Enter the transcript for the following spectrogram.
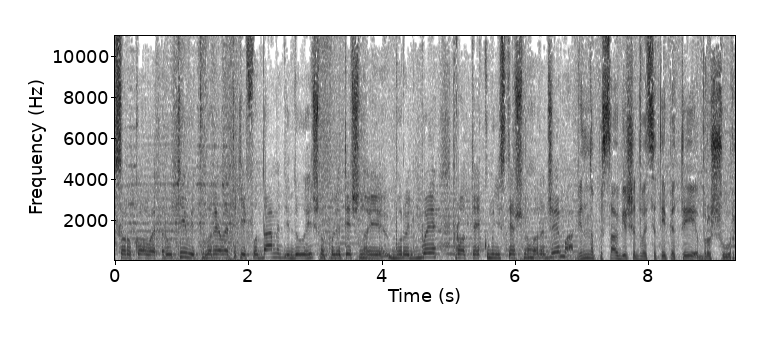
40-х років і творили такий фундамент ідеологічно-політичної боротьби проти комуністичного режиму. Він написав більше 25 брошур,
